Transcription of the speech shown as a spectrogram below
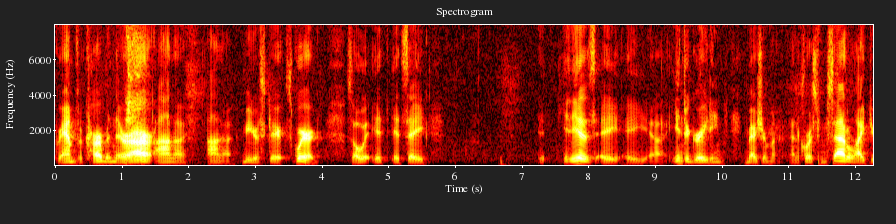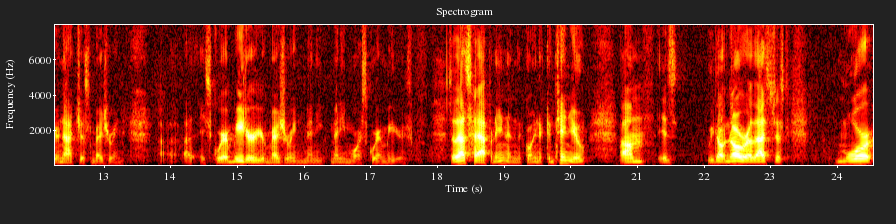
grams of carbon there are on a, on a meter squared. So it, it's a, it, it is a, a uh, integrating measurement. And of course, from satellite, you're not just measuring uh, a square meter, you're measuring many, many more square meters. So that's happening and going to continue. Um, is we don't know whether that's just more,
